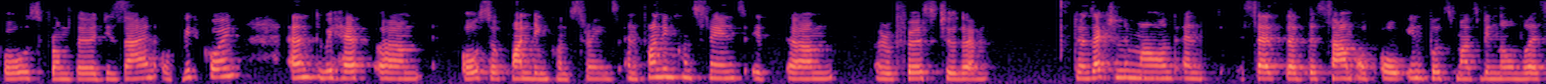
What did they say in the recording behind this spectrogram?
falls from the design of Bitcoin. And we have um, also funding constraints. And funding constraints, it um, refers to the transaction amount and says that the sum of all inputs must be no less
